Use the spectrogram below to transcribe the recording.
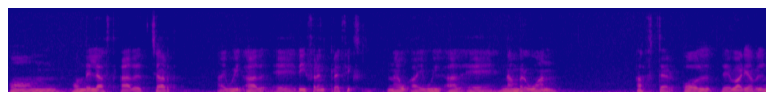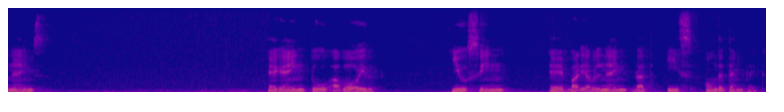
on on the last added chart. I will add a different prefix. Now I will add a number one after all the variable names again to avoid using a variable name that is on the template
